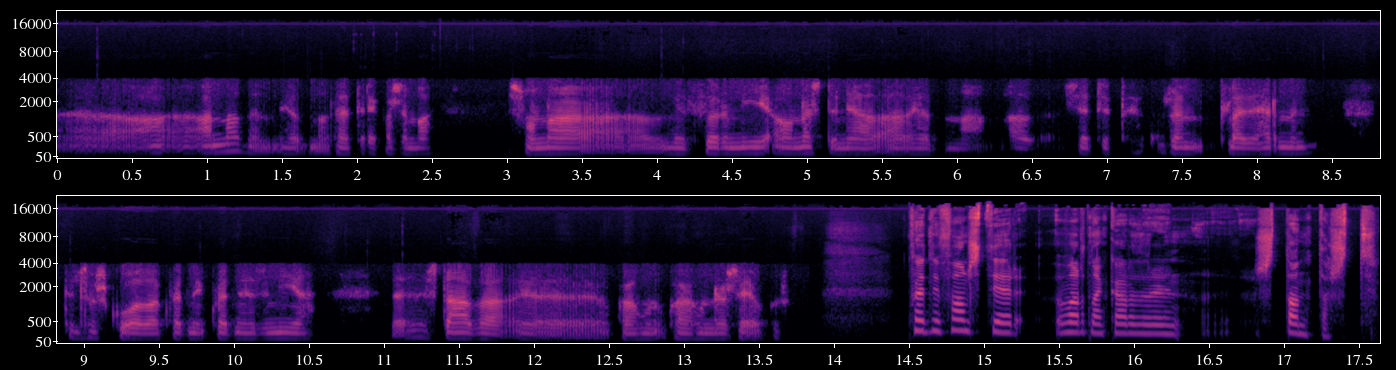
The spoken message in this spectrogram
uh, annað. En hérna, þetta er eitthvað sem að svona við förum í á næstunni að, að, hérna, að setja upp raunflæði hermun til að skoða hvernig, hvernig þessi nýja uh, staða, uh, hvað, hún, hvað hún er að segja okkur. Hvernig fannst þér varnagarðurinn standast?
